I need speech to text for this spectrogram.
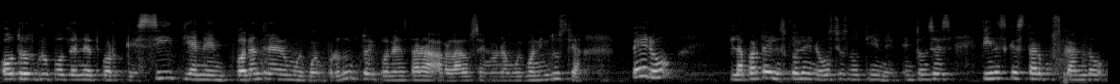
otros grupos de network que sí tienen, podrán tener un muy buen producto y podrán estar hablados en una muy buena industria, pero la parte de la escuela de negocios no tienen. Entonces tienes que estar buscando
